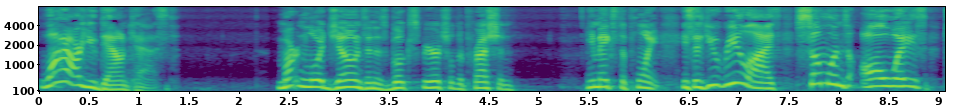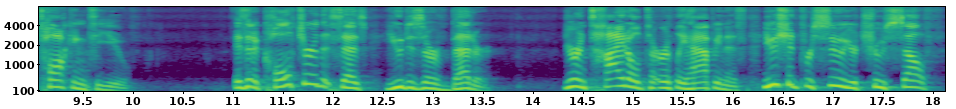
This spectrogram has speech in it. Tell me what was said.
Why are you downcast? Martyn Lloyd-Jones, in his book Spiritual Depression, he makes the point. He says, You realize someone's always talking to you. Is it a culture that says you deserve better? You're entitled to earthly happiness. You should pursue your true self.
